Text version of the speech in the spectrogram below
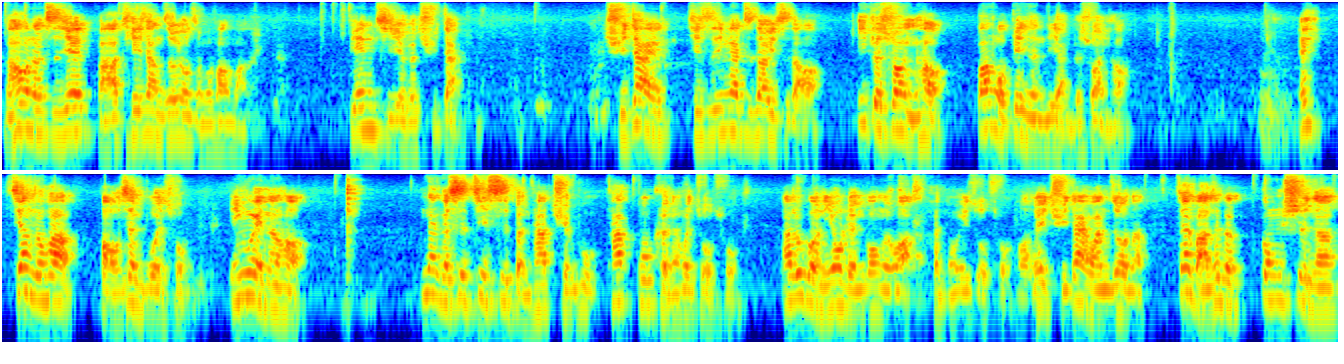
然后呢，直接把它贴上之后用什么方法呢？编辑有个取代，取代其实应该知道意思的啊，一个双引号帮我变成两个双引号，哎，这样的话保证不会错，因为呢哈。那个是记事本，它全部它不可能会做错。那如果你用人工的话呢，很容易做错哦。所以取代完之后呢，再把这个公式呢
